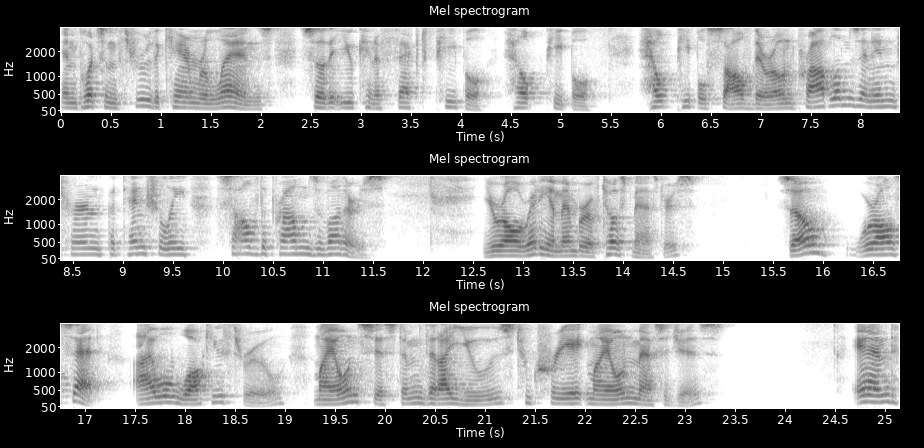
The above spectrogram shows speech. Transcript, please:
and puts them through the camera lens so that you can affect people, help people, help people solve their own problems and in turn potentially solve the problems of others. You're already a member of Toastmasters, so we're all set. I will walk you through my own system that I use to create my own messages and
